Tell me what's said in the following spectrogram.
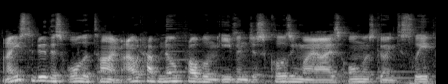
And I used to do this all the time. I would have no problem even just closing my eyes, almost going to sleep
